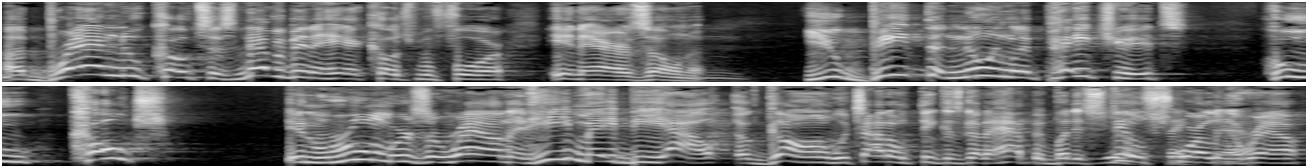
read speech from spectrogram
a brand new coach that's never been a head coach before in Arizona. Mm. You beat the New England Patriots, who coach in rumors around and he may be out or gone, which I don't think is going to happen, but it's still swirling around.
